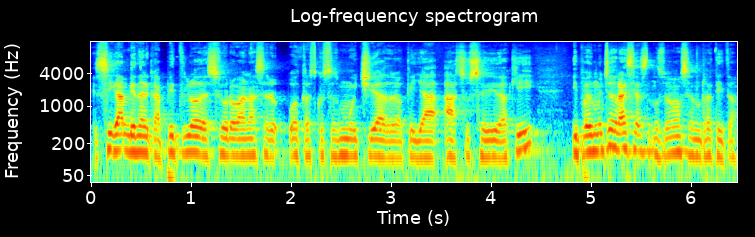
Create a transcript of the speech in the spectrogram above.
sigan viendo el capítulo, de seguro van a hacer otras cosas muy chidas de lo que ya ha sucedido aquí. Y pues muchas gracias, nos vemos en un ratito.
